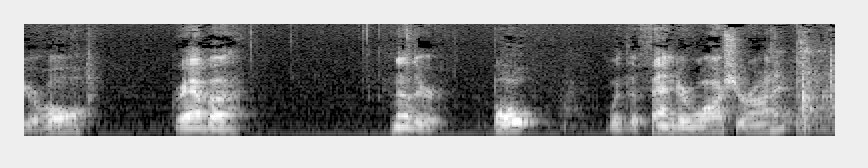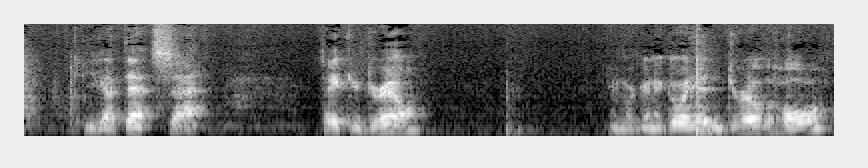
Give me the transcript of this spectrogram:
your hole. Grab a, another bolt with a fender washer on it. You got that set. Take your drill and we're going to go ahead and drill the hole.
